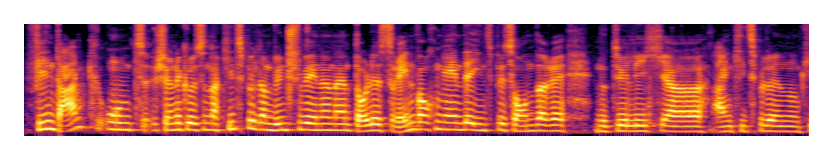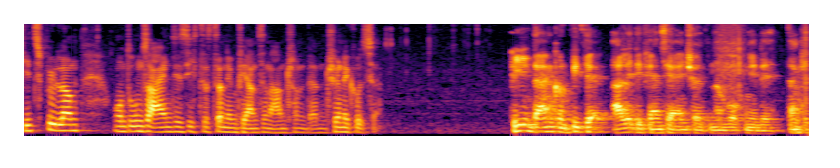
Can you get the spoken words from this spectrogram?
vielen Dank und schöne Grüße nach Kitzbühel. Dann wünschen wir Ihnen ein tolles Rennwochenende, insbesondere natürlich äh, allen Kitzbühlerinnen und Kitzbühlern und uns allen, die sich das dann im Fernsehen anschauen werden. Schöne Grüße. Vielen Dank und bitte alle die Fernseher einschalten am Wochenende. Danke.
